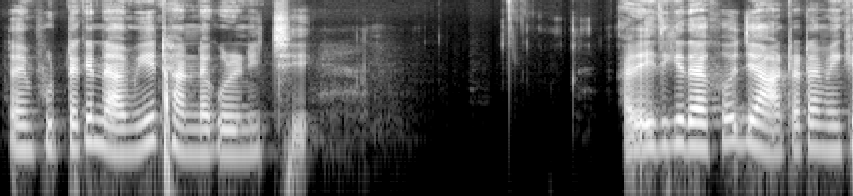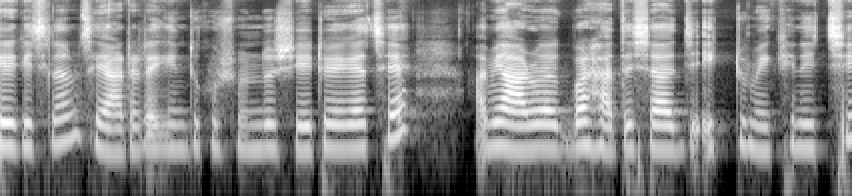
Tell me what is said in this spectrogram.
তো আমি পুরটাকে নামিয়ে ঠান্ডা করে নিচ্ছি। আর এইদিকে দেখো যে আটাটা মেখে রেখেছিলাম, সেই আটাটা কিন্তু খুব সুন্দর সেট হয়ে গেছে। আমি আরও একবার হাতের সাহায্যে একটু মেখে নিচ্ছি।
